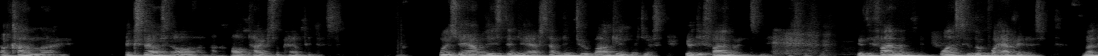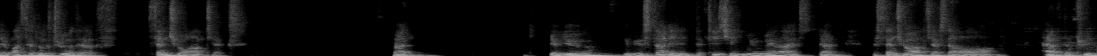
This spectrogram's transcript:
a calm mind excels all, all types of happiness. Once you have this, then you have something to bargain with your, your defilements. your defilement wants to look for happiness, but it wants to look through the, sensual objects. But if you if you study the teaching, you realize that the sensual objects are all have the three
